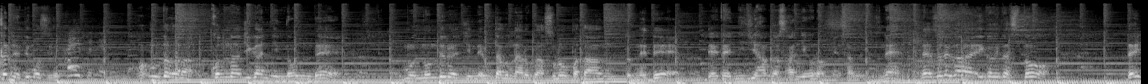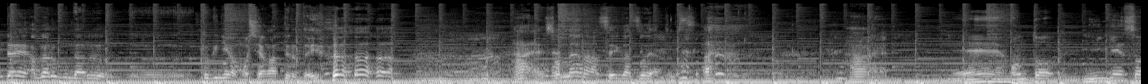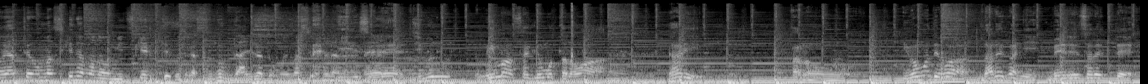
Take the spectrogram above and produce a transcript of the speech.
かり寝てますよ。早く寝る。んだだからこんな時間に飲んでもう飲んでるうちに眠たくなるからそのパターンと寝て大体2時半か3時頃目覚めるんですね。でそれから絵かけ出すと大体明るくなる時にはもう仕上がってるという。はいそんなような生活をやってます。はねえ本当人間そうやってほんま好きなものを見つけるっていうことがすごく大事だと思いますよねだからいいいですよね。自分今最近思ったのはやはりあの今までは誰かに命令されて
